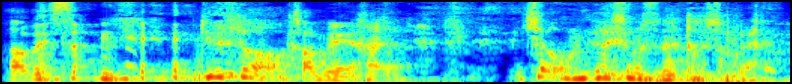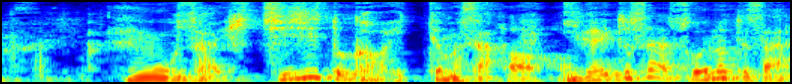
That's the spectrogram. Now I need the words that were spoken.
安倍さんね。でさ、仮名、はい。じゃあお願いしますなったらさ、もうさ、7時とかは行ってもさ意外とさ、そういうのってさ、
